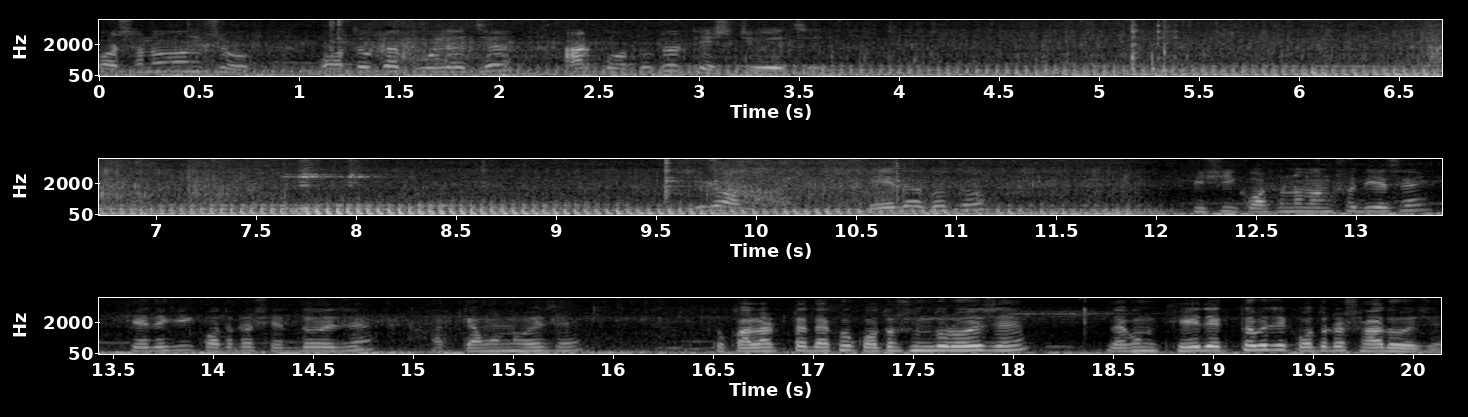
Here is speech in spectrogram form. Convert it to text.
কষানো মাংস কতটা গলেছে আর কতটা টেস্টি হয়েছে। দেখো তো, পিসি কষানো মাংস দিয়েছে, খেয়ে দেখি কতটা সেদ্ধ হয়েছে আর কেমন হয়েছে। তো কালারটা দেখো কত সুন্দর হয়েছে, এখন খেয়ে দেখতে হবে যে কতটা স্বাদ হয়েছে।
